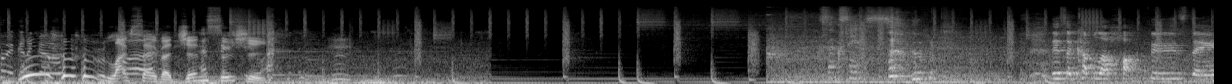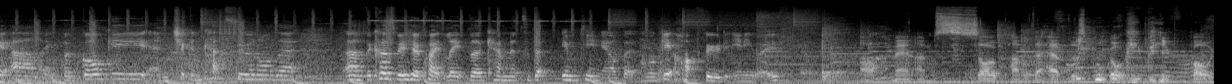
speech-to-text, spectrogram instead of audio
we're gonna go Lifesaver, for Jin a sushi. Success! There's a couple of hot foods. They are like bulgogi and chicken katsu and all that. Um, because we're here quite late, the cabinet's a bit empty now, but we'll get hot food anyway. Oh man, I'm so pumped to have this bulgogi beef bowl.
